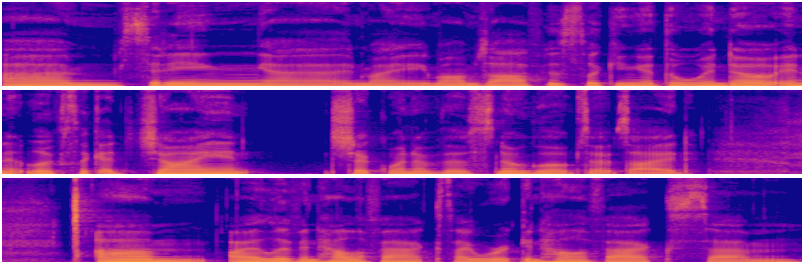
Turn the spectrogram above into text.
I'm sitting uh, in my mom's office looking at the window, and it looks like a giant shook one of those snow globes outside. Um, I live in Halifax. I work in Halifax. Um,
